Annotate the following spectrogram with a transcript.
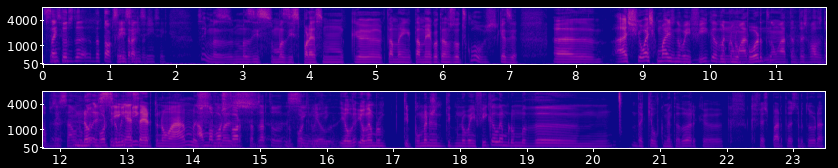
Saem todos da, da toca. Sim, sim, sim, sim. Sim, mas, mas isso, mas isso parece-me que, que, também, também acontece nos outros clubes. Quer dizer, Uh, acho, eu acho que mais no Benfica do que no há, Porto. Não há tantas vozes de oposição no não, Porto sim, e no é Benfica. certo, não há, mas... Há uma voz mas, forte, apesar de tudo, no Porto sim, e no eu, eu, eu lembro-me tipo, pelo menos tipo, no Benfica, lembro-me de daquele comentador que, que, fez parte da estrutura.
